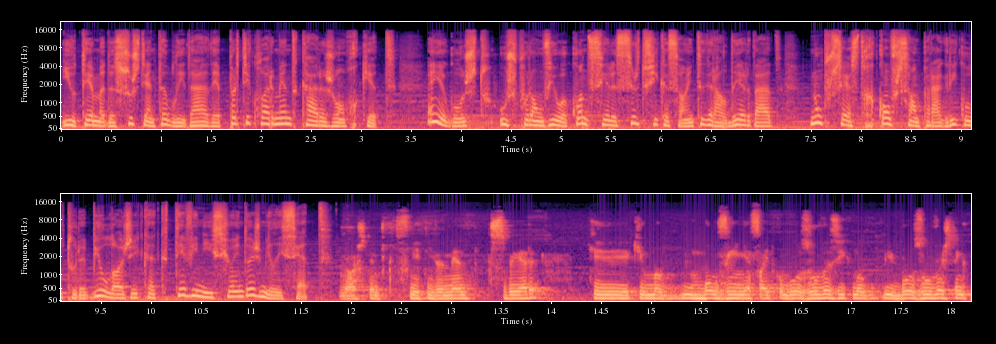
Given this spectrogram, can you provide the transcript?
E o tema da sustentabilidade é particularmente caro a João Roquete. Em agosto, o Esporão viu acontecer a certificação integral da herdade num processo de reconversão para a agricultura biológica que teve início em 2007. Nós temos que definitivamente perceber que, que uma, um bom vinho é feito com boas uvas e que uma, e boas uvas têm que,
